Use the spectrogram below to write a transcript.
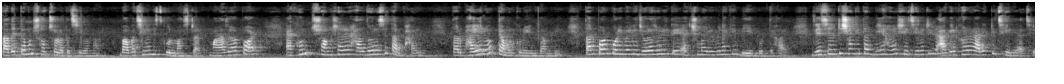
তাদের তেমন সচ্ছলতা ছিল না। বাবা ছিলেন স্কুল মাস্টার মারা যাওয়ার পর এখন সংসারের হাল ধরেছে তার ভাই। তার ভাইয়েরও তেমন কোনো ইনকাম নেই। তারপর পরিবারের জোড়াজুড়িতে একসময় রুবিনাকে বিয়ে করতে হয়। যে ছেলেটির সঙ্গে তার বিয়ে হয় সেই ছেলেটির আগের ঘরের আরেকটি ছেলে আছে।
